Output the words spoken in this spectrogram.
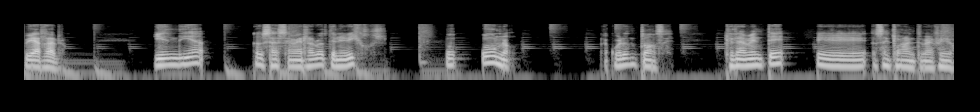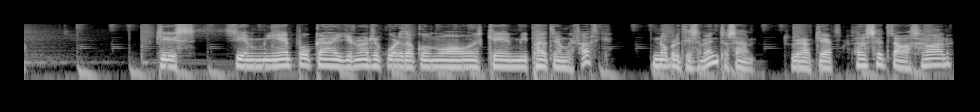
raro. Hoy en día, o sea, se me ve raro tener hijos. Uno. ¿De acuerdo? Entonces, claramente. Eh, o sea, claramente me refiero. Que si en mi época yo no recuerdo cómo es que mis padres tenían muy fácil. No precisamente, o sea, tuvieron que esforzarse, trabajar,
